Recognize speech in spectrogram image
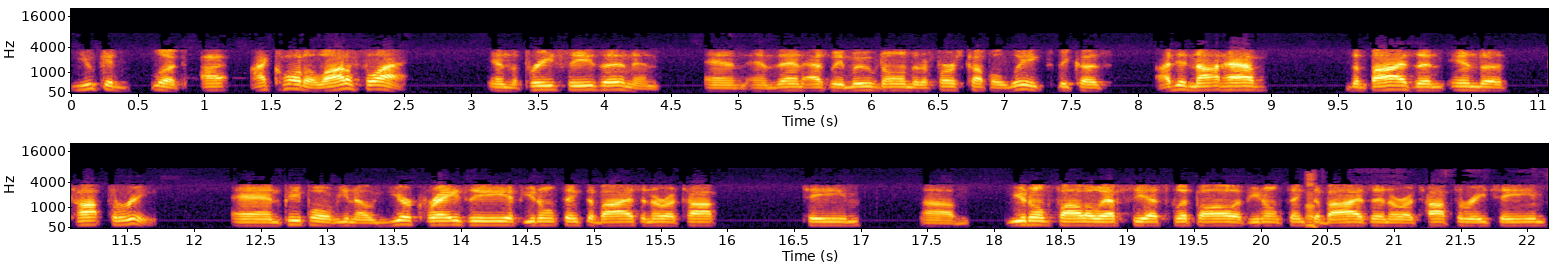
you could look. I I caught a lot of flack in the preseason and and and then as we moved on to the first couple of weeks because I did not have the Bison in the top three. And people, you know, you're crazy if you don't think the Bison are a top team. Um, you don't follow FCS football if you don't think the Bison are a top three team.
